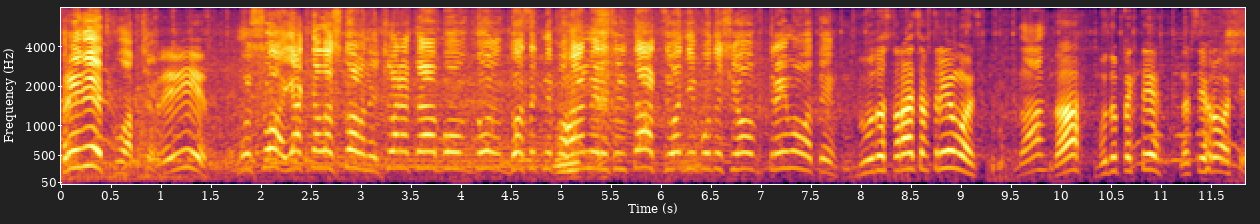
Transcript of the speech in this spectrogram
Привіт, хлопче! Привіт! Ну що, як налаштований? Вчора це тебе був досить непоганий результат. Сьогодні будеш його втримувати. Буду старатися втримувати. Да? Да, буду пекти на всі гроші.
